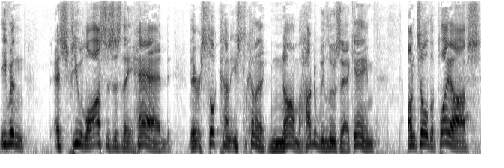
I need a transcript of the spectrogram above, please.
even as few losses as they had, they were still kind of you're still kind of like numb. How did we lose that game? Until the playoffs,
